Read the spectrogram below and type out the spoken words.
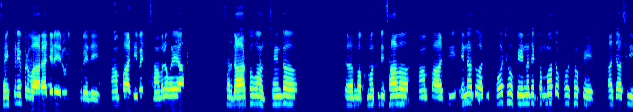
ਸੈਂਕੜੇ ਪਰਿਵਾਰ ਆ ਜਿਹੜੇ ਰੂੜੀਪੁਰੇ ਦੇ ਆਮ ਪਾਰਟੀ ਵਿੱਚ ਸ਼ਾਮਲ ਹੋਏ ਆ। ਸਰਦਾਰ ਭਗਵੰਤ ਸਿੰਘ ਮੁੱਖ ਮੰਤਰੀ ਸਾਹਿਬ ਆਮ ਪਾਰਟੀ ਇਹਨਾਂ ਤੋਂ ਅਸੀਂ ਖੁਸ਼ ਹੋ ਕੇ ਇਹਨਾਂ ਦੇ ਕੰਮਾਂ ਤੋਂ ਖੁਸ਼ ਹੋ ਕੇ ਅੱਜ ਅਸੀਂ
